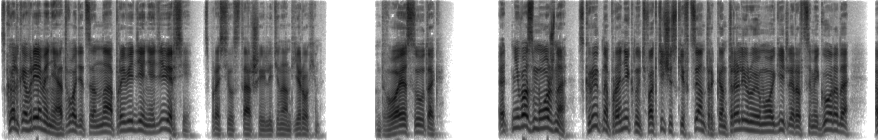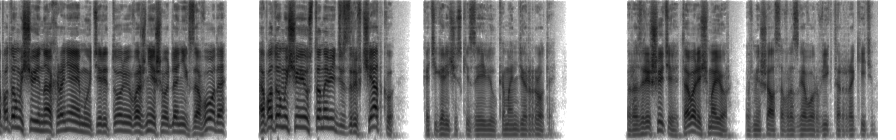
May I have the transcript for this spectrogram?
«Сколько времени отводится на проведение диверсии?» — спросил старший лейтенант Ерохин. «Двое суток». «Это невозможно! Скрытно проникнуть фактически в центр контролируемого гитлеровцами города, а потом еще и на охраняемую территорию важнейшего для них завода, а потом еще и установить взрывчатку», — категорически заявил командир роты. «Разрешите, товарищ майор», — вмешался в разговор Виктор Ракитин.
